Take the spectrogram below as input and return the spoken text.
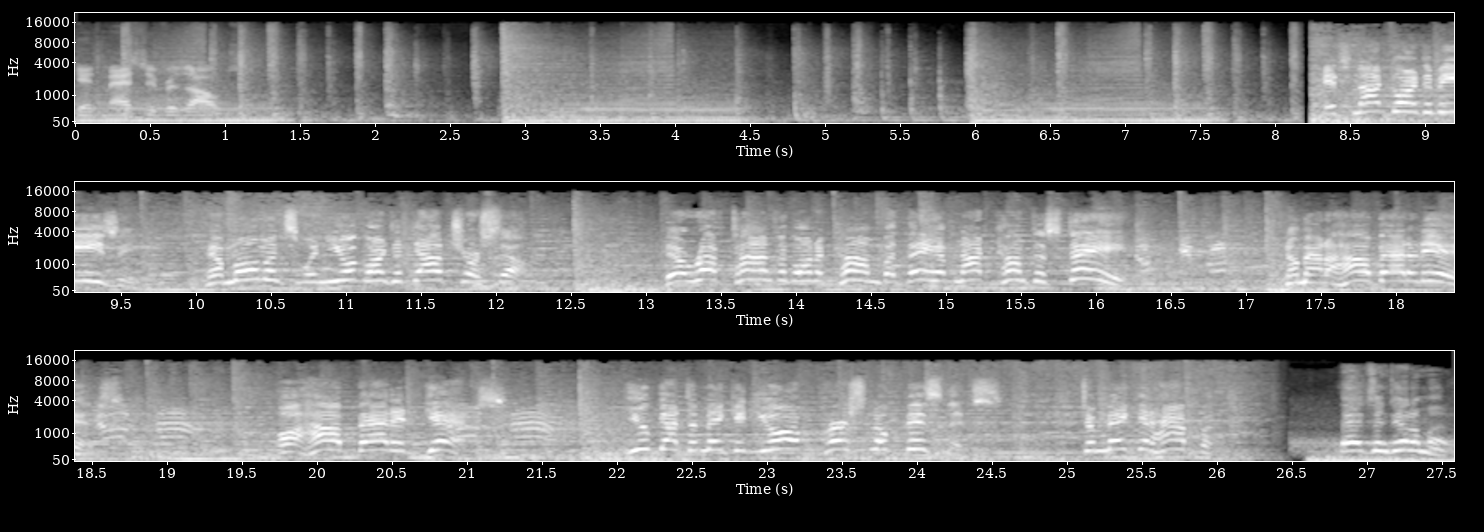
Get massive results. It's not going to be easy. There are moments when you're going to doubt yourself. There are rough times are going to come, but they have not come to stay. No matter how bad it is or how bad it gets, you've got to make it your personal business to make it happen. Ladies and gentlemen,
